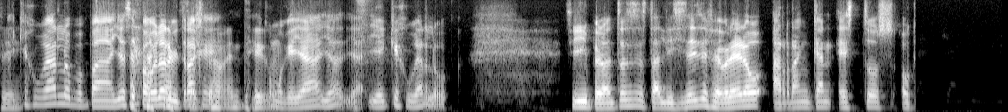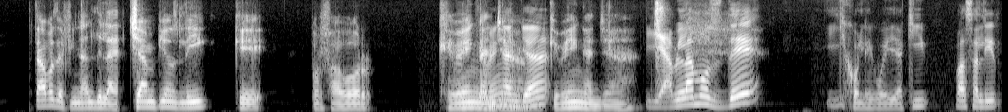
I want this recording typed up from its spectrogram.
hay que jugarlo, papá. Ya se pagó el arbitraje. como que ya, ya, ya, y hay que jugarlo. Sí, pero entonces hasta el 16 de febrero arrancan estos octavos de final de la Champions League que, por favor, que vengan, ya, Que vengan ya. Y hablamos de. Híjole, güey, aquí va a salir.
